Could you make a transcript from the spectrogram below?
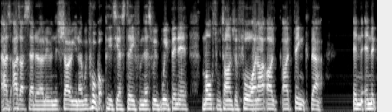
as as I said earlier in the show, you know we've all got PTSD from this. We've we've been here multiple times before, and I I, I think that in in the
